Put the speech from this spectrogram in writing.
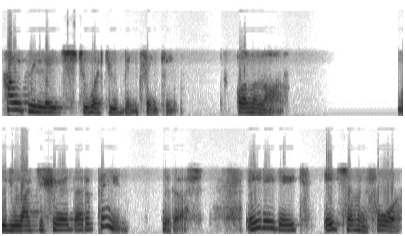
how it relates to what you've been thinking all along. Would you like to share that opinion with us? 888 874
